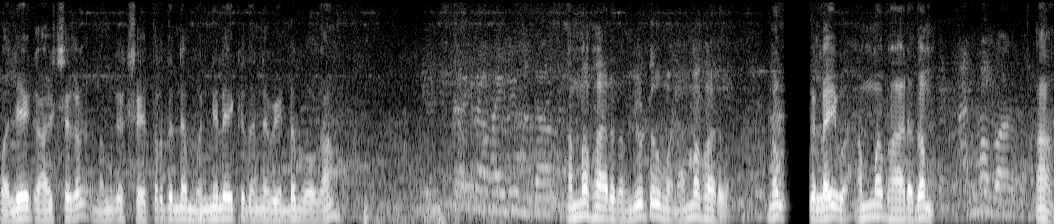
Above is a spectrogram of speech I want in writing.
വലിയ കാഴ്ചകൾ നമുക്ക് ക്ഷേത്രത്തിന്റെ മുന്നിലേക്ക് തന്നെ വീണ്ടും പോകാം. അമ്മ ഭാരതം യൂട്യൂബ് മോനെ അമ്മ ഭാരതം നമുക്ക് ലൈവ് അമ്മ ഭാരതം ആ.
